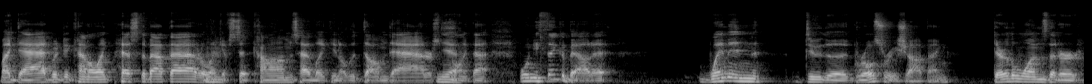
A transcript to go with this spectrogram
my dad would get kind of like pissed about that or like if sitcoms had like you know the dumb dad or something like that. But when you think about it women do the grocery shopping they're the ones that are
